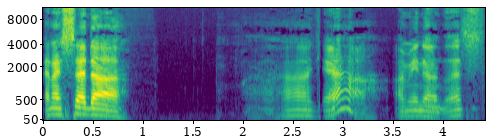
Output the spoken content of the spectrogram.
And I said, uh, uh, Yeah. I mean, uh, that's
